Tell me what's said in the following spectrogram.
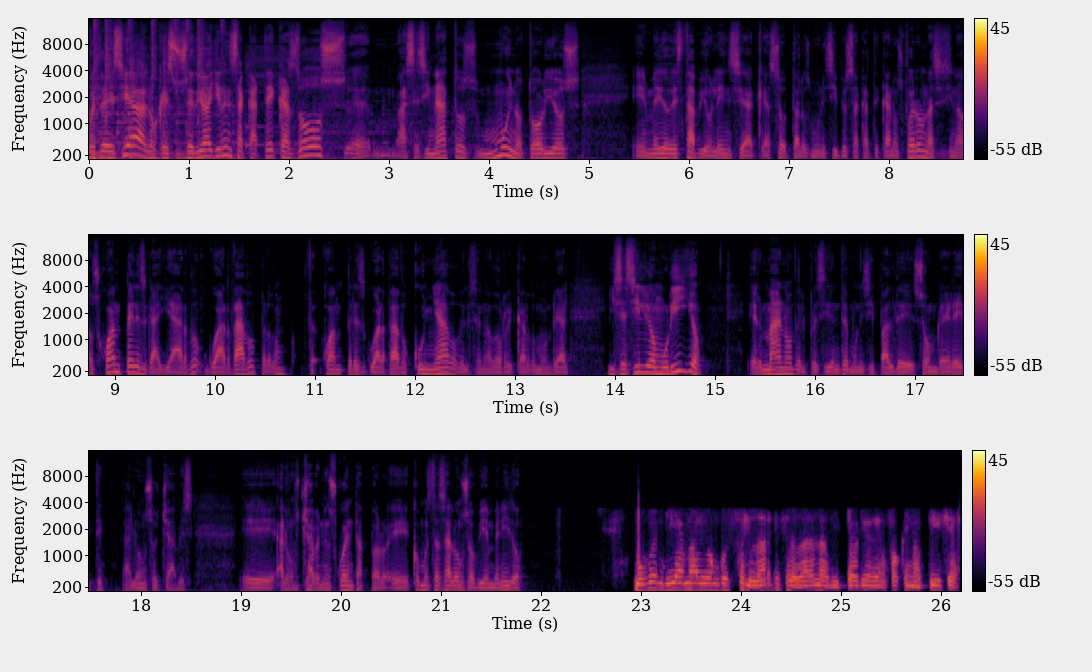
Pues le decía lo que sucedió ayer en Zacatecas, dos eh, asesinatos muy notorios en medio de esta violencia que azota a los municipios zacatecanos. Fueron asesinados Juan Pérez Gallardo, Guardado, perdón, Juan Pérez Guardado, cuñado del senador Ricardo Monreal, y Cecilio Murillo, hermano del presidente municipal de Sombrerete, Alonso Chávez. Eh, Alonso Chávez nos cuenta, eh, ¿cómo estás Alonso? Bienvenido. Muy buen día, Mario. Un gusto saludarte y saludar al auditorio de Enfoque Noticias.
